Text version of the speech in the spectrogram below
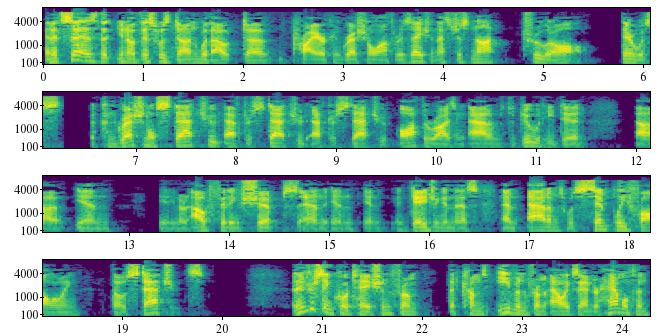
And it says that, you know, this was done without uh, prior congressional authorization. That's just not true at all. There was a congressional statute after statute after statute authorizing Adams to do what he did uh, in, in, you know, outfitting ships and in, in engaging in this, and Adams was simply following those statutes. An interesting quotation from that comes even from Alexander Hamilton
